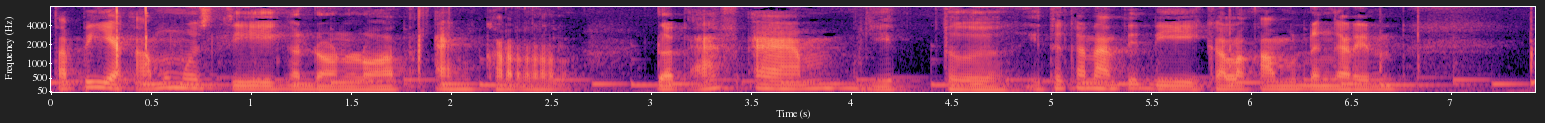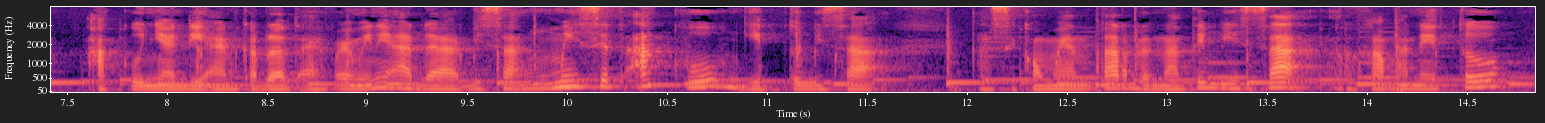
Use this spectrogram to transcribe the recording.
Tapi ya kamu mesti ngedownload anchor.fm gitu. Itu kan nanti di kalau kamu dengerin akunya di anchor.fm ini ada bisa message aku gitu bisa kasih komentar dan nanti bisa rekaman itu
